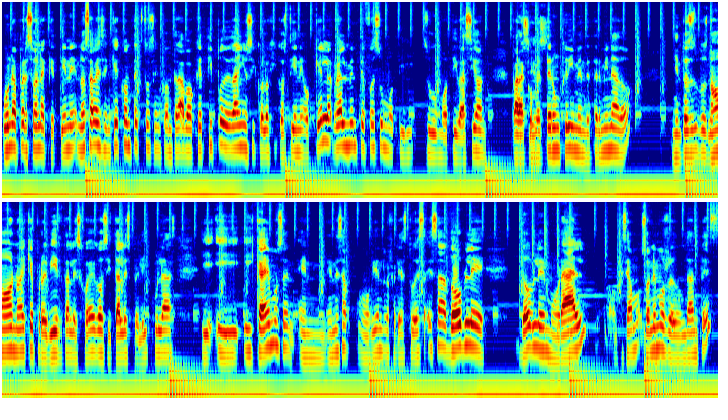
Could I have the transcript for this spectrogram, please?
una persona que tiene, no sabes en qué contexto se encontraba o qué tipo de daños psicológicos tiene o qué realmente fue su, motiv- su motivación para Así cometer un crimen determinado. Y entonces, pues no, no hay que prohibir tales juegos y tales películas. Y, y- y caemos en, en- en esa, como bien referías tú, esa, esa doble, doble moral, aunque seamos, sonemos redundantes,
